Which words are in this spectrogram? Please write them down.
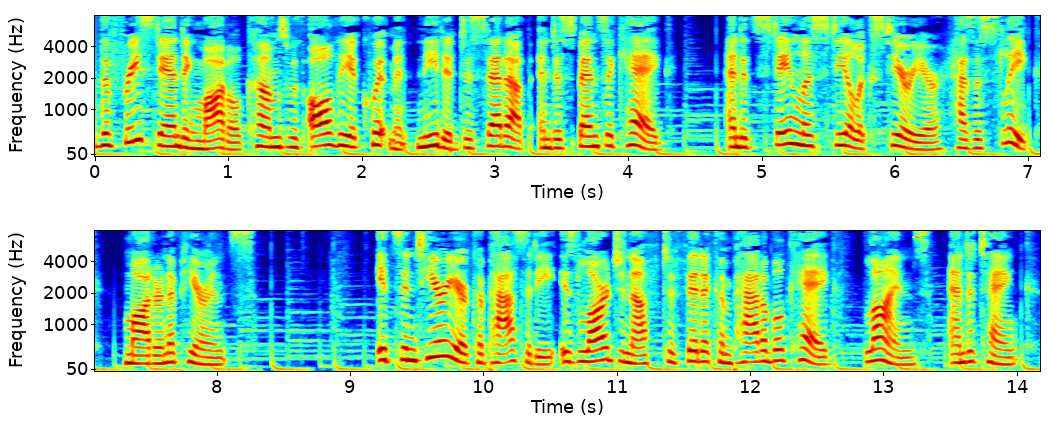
The freestanding model comes with all the equipment needed to set up and dispense a keg, and its stainless steel exterior has a sleek, modern appearance. Its interior capacity is large enough to fit a compatible keg, lines, and a tank.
